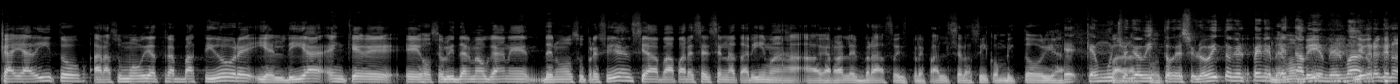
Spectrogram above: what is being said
calladito, hará sus movidas tras bastidores y el día en que eh, José Luis Dalmau gane de nuevo su presidencia va a aparecerse en la tarima a, a agarrarle el brazo y trepárselo así con victoria. Que, que mucho para yo he visto eso y lo he visto en el PNP también, mi hermano. Yo creo que no,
